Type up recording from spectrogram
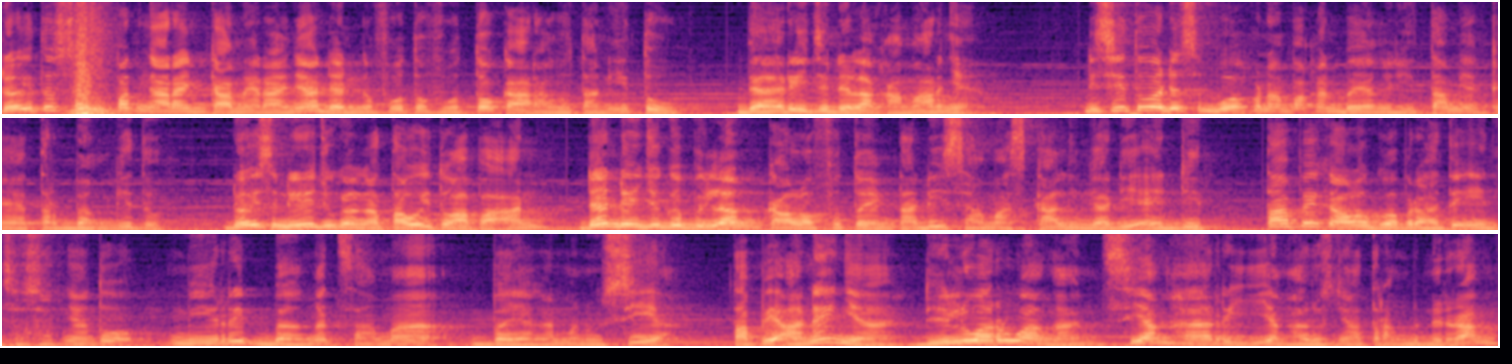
Doi itu sempat ngarahin kameranya dan ngefoto-foto ke arah hutan itu dari jendela kamarnya. Di situ ada sebuah penampakan bayangan hitam yang kayak terbang gitu. Doi sendiri juga nggak tahu itu apaan, dan Doi juga bilang kalau foto yang tadi sama sekali nggak diedit. Tapi kalau gua perhatiin sosoknya tuh mirip banget sama bayangan manusia. Tapi anehnya, di luar ruangan, siang hari yang harusnya terang benderang,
